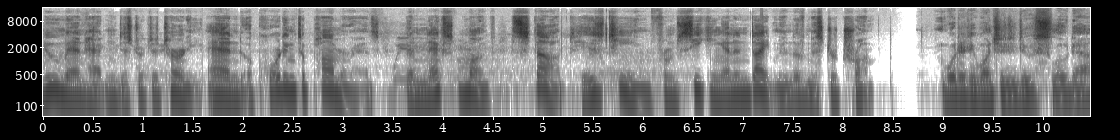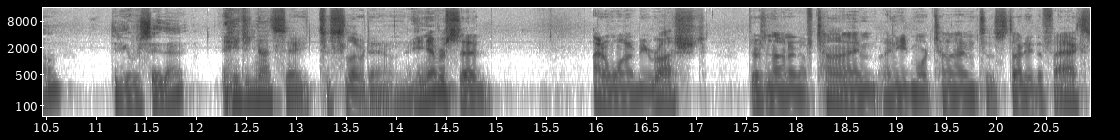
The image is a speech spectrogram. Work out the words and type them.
new Manhattan District Attorney, and according to Pomerantz, the next month stopped his team from seeking an indictment of Mr. Trump. What did he want you to do? Slow down? Did he ever say that? He did not say to slow down. He never said, I don't want to be rushed there's not enough time. I need more time to study the facts.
